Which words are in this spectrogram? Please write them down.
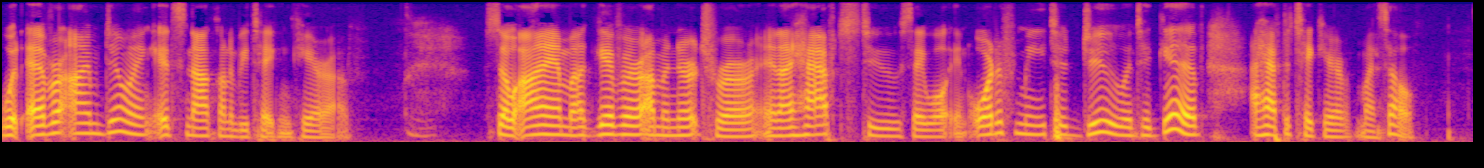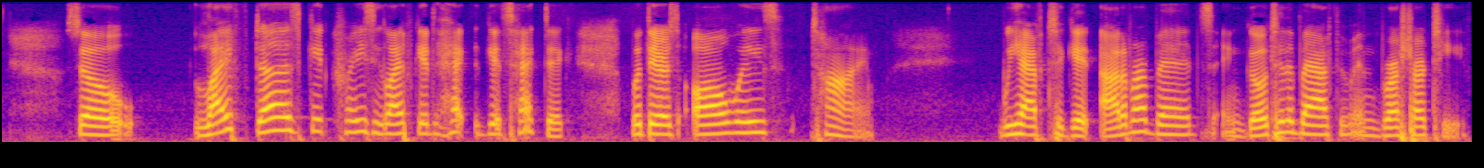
whatever I'm doing, it's not going to be taken care of. So I am a giver, I'm a nurturer, and I have to say, well, in order for me to do and to give, I have to take care of myself. So life does get crazy, life get hec- gets hectic, but there's always time. We have to get out of our beds and go to the bathroom and brush our teeth.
